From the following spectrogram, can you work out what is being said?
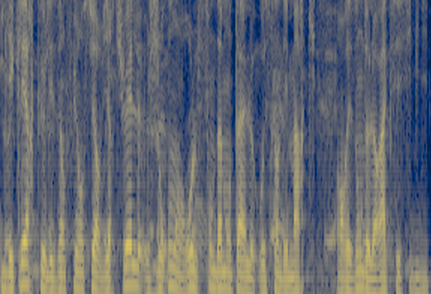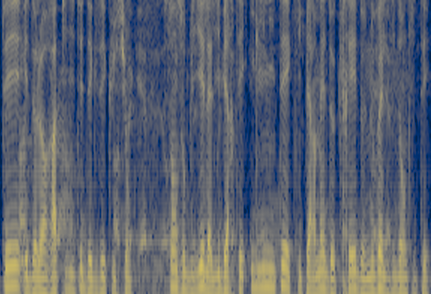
Il est clair que les influenceurs virtuels joueront un rôle fondamental au sein des marques en raison de leur accessibilité et de leur rapidité d'exécution, sans oublier la liberté illimitée qui permet de créer de nouvelles identités.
